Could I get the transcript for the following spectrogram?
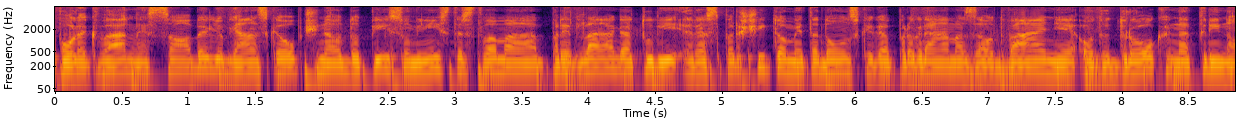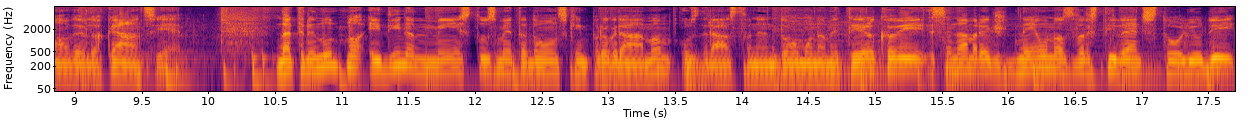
Poleg varne sobe Ljubljanska občina v dopisu ministrstvoma predlaga tudi razpršitev metadonskega programa za odvajanje od drog na tri nove lokacije. Na trenutno edinem mestu z metadonskim programom v zdravstvenem domu na Metelkovi se namreč dnevno zvrsti več sto ljudi,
